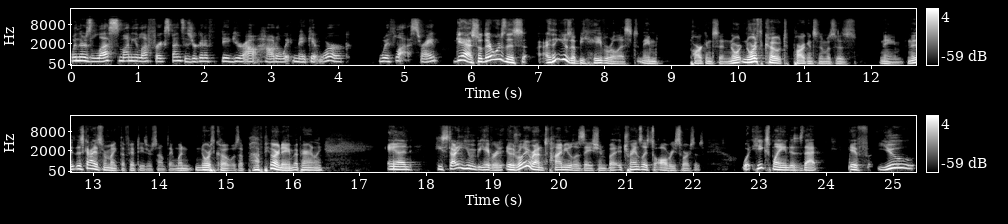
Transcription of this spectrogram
when there's less money left for expenses you're going to figure out how to w- make it work with less right yeah so there was this i think he was a behavioralist named Parkinson. North Northcote Parkinson was his name. And this guy is from like the 50s or something when Northcote was a popular name, apparently. And he's studying human behavior. It was really around time utilization, but it translates to all resources. What he explained is that if you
